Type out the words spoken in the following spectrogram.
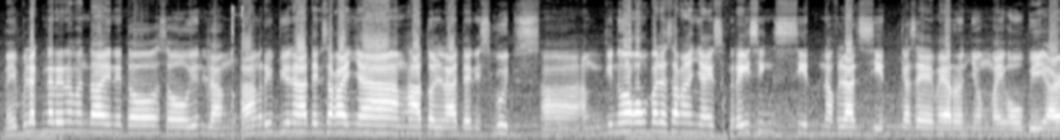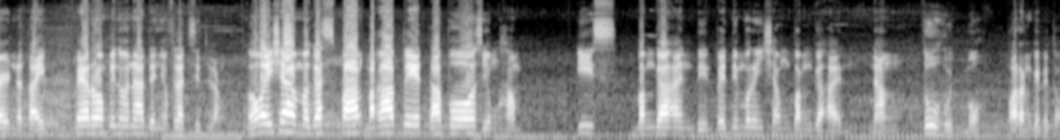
may vlog na rin naman tayo nito. So, yun lang. Ang review natin sa kanya, ang hatol natin is goods. Ah, ang kinuha ko pala sa kanya is racing seat na flat seat kasi meron yung may OBR na type. Pero ang kinuha natin yung flat seat lang. Okay siya, magaspak, makapit, tapos yung hump is banggaan din. Pwede mo rin siyang banggaan ng tuhod mo. Parang ganito.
